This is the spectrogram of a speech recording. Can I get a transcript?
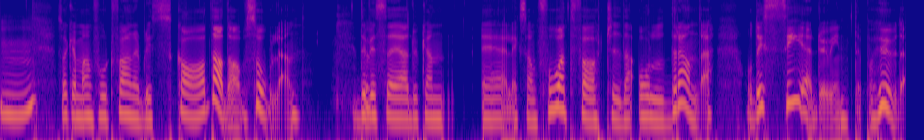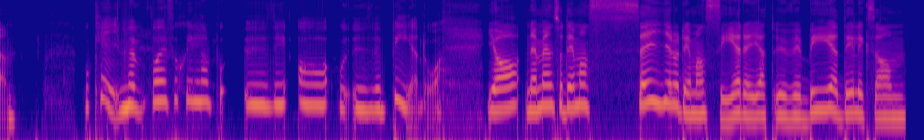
Mm. så kan man fortfarande bli skadad av solen. Det vill säga du kan eh, liksom få ett förtida åldrande och det ser du inte på huden. Okej, men vad är det för skillnad på UVA och UVB då? Ja, nej men så det man säger och det man ser är att UVB det liksom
